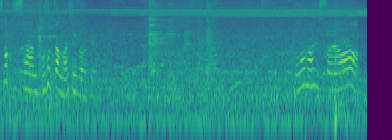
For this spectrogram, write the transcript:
수박 주스 한 다섯 잔 마신 것 같아요. 너무 맛있어요.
